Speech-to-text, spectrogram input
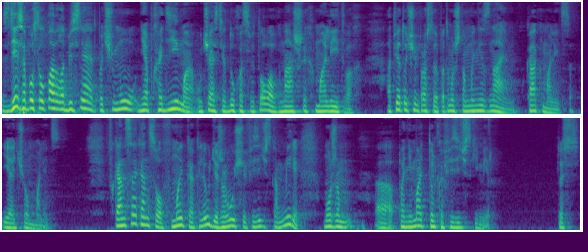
здесь апостол Павел объясняет, почему необходимо участие Духа Святого в наших молитвах. Ответ очень простой, потому что мы не знаем, как молиться и о чем молиться. В конце концов, мы, как люди, живущие в физическом мире, можем э, понимать только физический мир. То есть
